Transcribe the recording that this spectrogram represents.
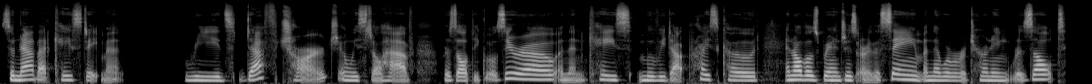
So now that case statement reads def charge, and we still have result equals zero, and then case movie dot price code, and all those branches are the same, and then we're returning result,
